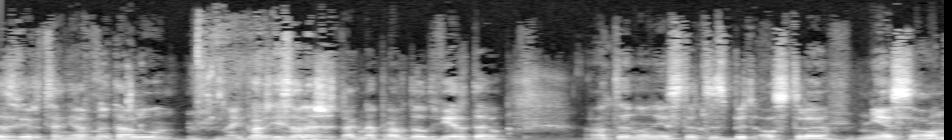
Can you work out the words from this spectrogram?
Te zwiercenia w metalu najbardziej zależy tak naprawdę od wierteł, a te no niestety zbyt ostre nie są.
